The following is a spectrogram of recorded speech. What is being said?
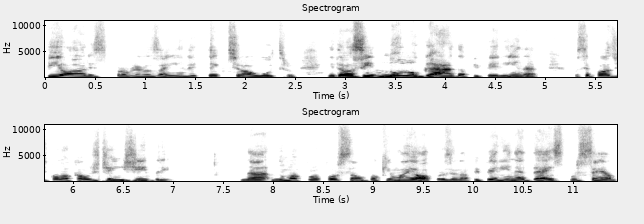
piores problemas ainda e ter que tirar o útero. Então, assim, no lugar da piperina, você pode colocar o gengibre na, numa proporção um pouquinho maior. Por exemplo, a piperina é 10%.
